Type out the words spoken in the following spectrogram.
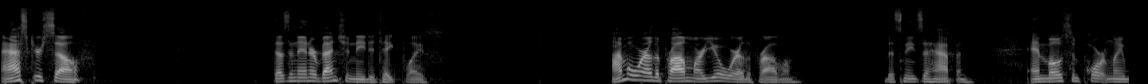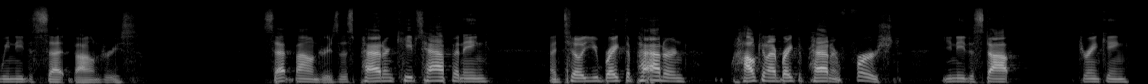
Ask yourself Does an intervention need to take place? I'm aware of the problem. Are you aware of the problem? This needs to happen. And most importantly, we need to set boundaries. Set boundaries. This pattern keeps happening until you break the pattern. How can I break the pattern? First, you need to stop drinking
